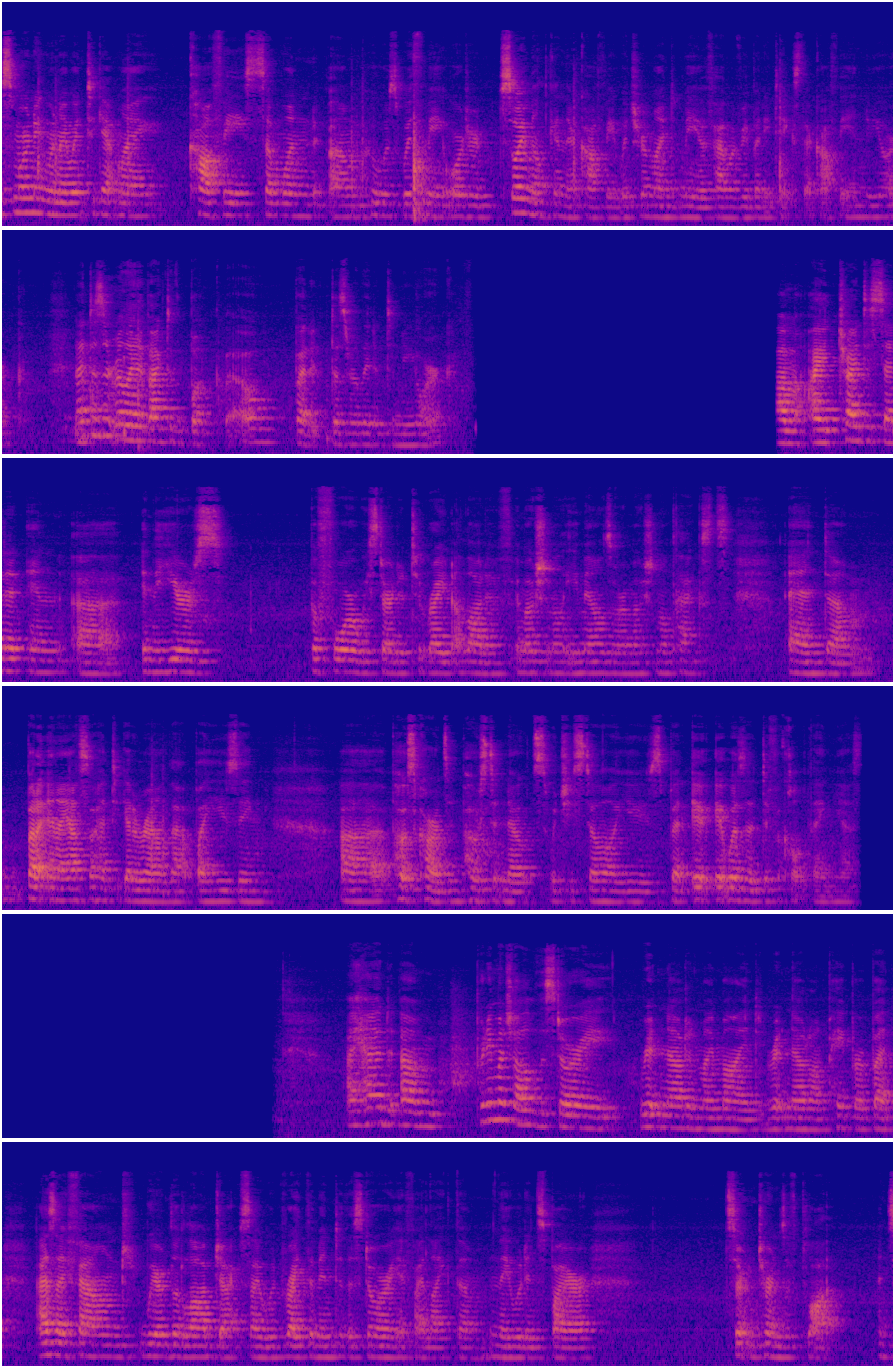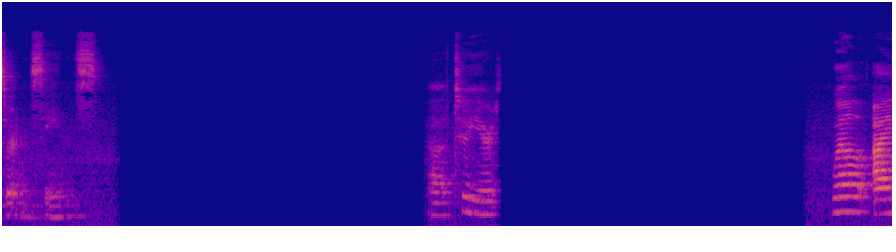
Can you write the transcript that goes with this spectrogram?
This morning when I went to get my coffee, someone um, who was with me ordered soy milk in their coffee, which reminded me of how everybody takes their coffee in New York. That doesn't relate it back to the book, though, but it does relate it to New York. Um, I tried to set it in uh, in the years before we started to write a lot of emotional emails or emotional texts, and um, but and I also had to get around that by using uh, postcards and post-it notes, which you still all use. But it, it was a difficult thing, yes. I had um, pretty much all of the story written out in my mind and written out on paper, but as I found weird little objects, I would write them into the story if I liked them, and they would inspire certain turns of plot and certain scenes. Uh, two years.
